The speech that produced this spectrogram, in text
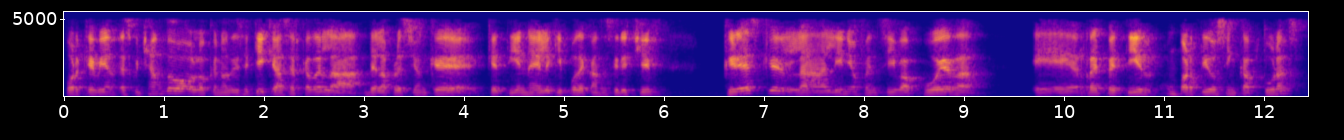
porque bien, escuchando lo que nos dice Kike acerca de la, de la presión que, que tiene el equipo de Kansas City Chiefs, ¿crees que la línea ofensiva pueda eh, repetir un partido sin capturas?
